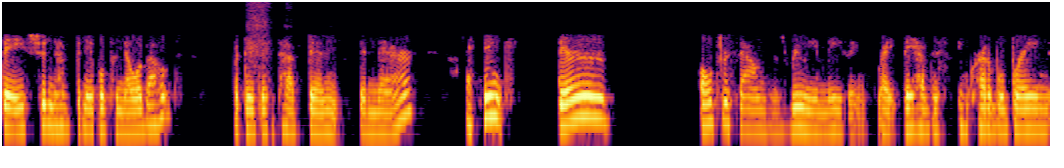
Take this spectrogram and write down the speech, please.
they shouldn't have been able to know about, but they just have been been there. I think their ultrasound is really amazing, right? They have this incredible brain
